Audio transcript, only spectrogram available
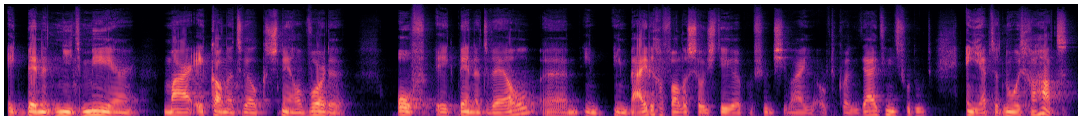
ik ben het niet meer, maar ik kan het wel snel worden. Of ik ben het wel. Ehm, in, in beide gevallen solliciteer je op een functie waar je ook de kwaliteit niet voldoet. En je hebt het nooit gehad.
